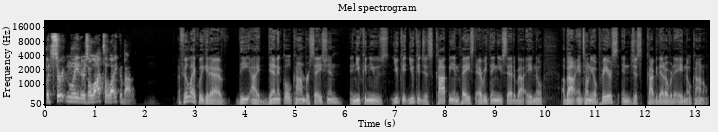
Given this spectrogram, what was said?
but certainly there's a lot to like about him. I feel like we could have the identical conversation, and you can use you could you could just copy and paste everything you said about Aidan about Antonio Pierce and just copy that over to Aidan O'Connell.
